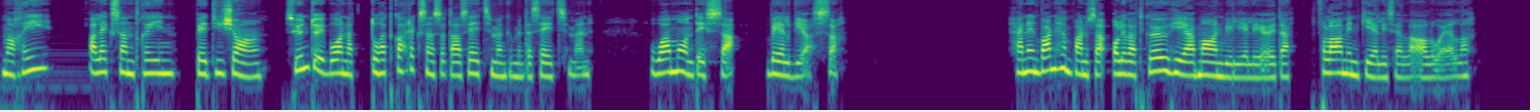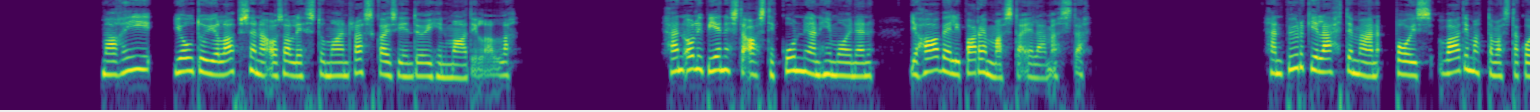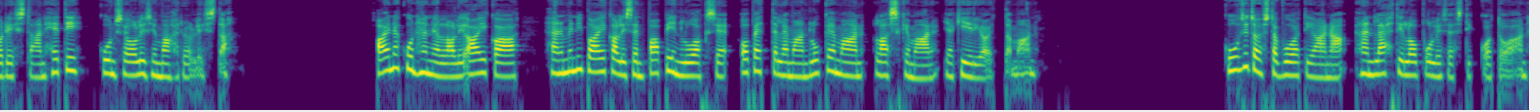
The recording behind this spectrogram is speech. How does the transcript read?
Marie Alexandrine Petitjean syntyi vuonna 1877 Wamontissa, Belgiassa. Hänen vanhempansa olivat köyhiä maanviljelijöitä flaaminkielisellä alueella. Marie joutui jo lapsena osallistumaan raskaisiin töihin maatilalla. Hän oli pienestä asti kunnianhimoinen ja haaveili paremmasta elämästä. Hän pyrki lähtemään pois vaatimattomasta kodistaan heti, kun se olisi mahdollista. Aina kun hänellä oli aikaa, hän meni paikallisen papin luokse opettelemaan lukemaan, laskemaan ja kirjoittamaan. 16-vuotiaana hän lähti lopullisesti kotoaan.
